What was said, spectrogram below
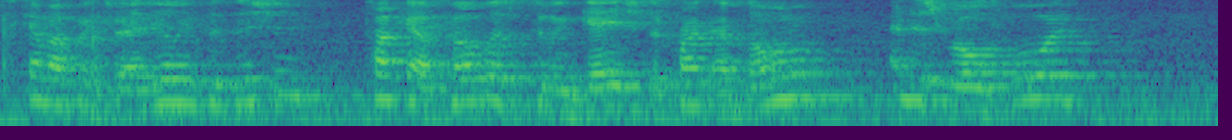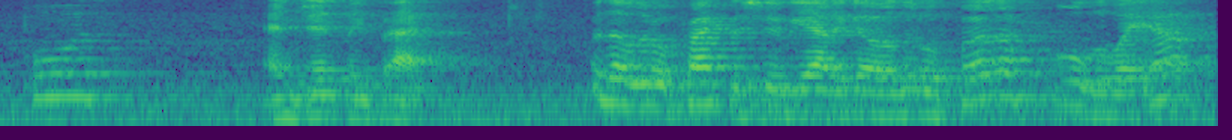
is come up into our kneeling position, tuck our pelvis to engage the front abdominal, and just roll forward, pause, and gently back. With a little practice, you'll be able to go a little further, all the way out.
